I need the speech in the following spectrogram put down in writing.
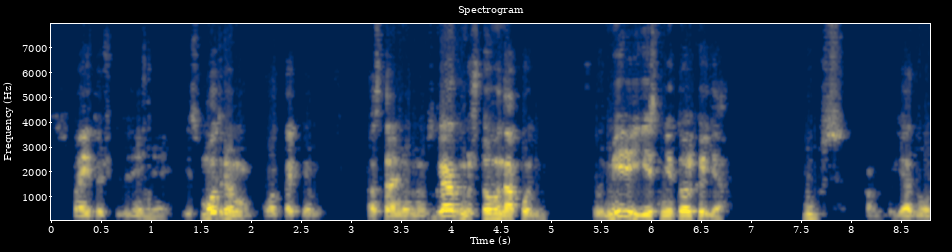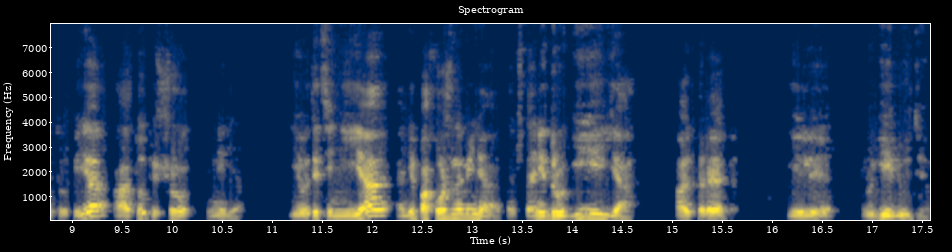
с моей точки зрения, и смотрим вот таким остраненным взглядом, что мы находим. Что в мире есть не только я. Упс, я думал только я, а тут еще не я. И вот эти не я, они похожи на меня. Значит, они другие я, альтер или другие люди.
